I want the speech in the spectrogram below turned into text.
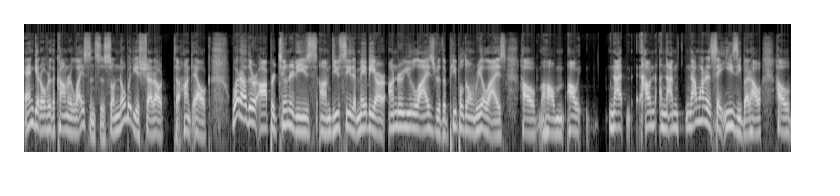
and get over the counter licenses, so nobody is shut out to hunt elk. What other opportunities um, do you see that maybe are underutilized or the people don't realize how how how not how I'm not wanted to say easy, but how how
